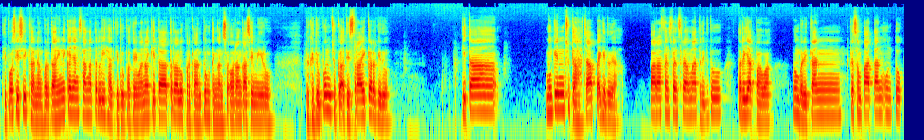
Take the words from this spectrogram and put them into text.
di posisi gelandang bertahan ini kan yang sangat terlihat gitu bagaimana kita terlalu bergantung dengan seorang Casemiro. Begitupun juga di striker gitu. Kita mungkin sudah capek gitu ya. Para fans-fans Real Madrid itu teriak bahwa memberikan kesempatan untuk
